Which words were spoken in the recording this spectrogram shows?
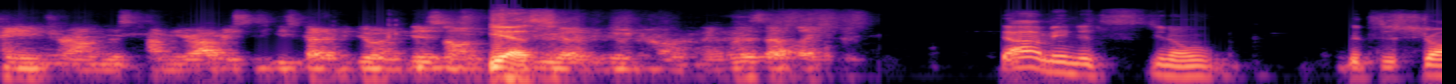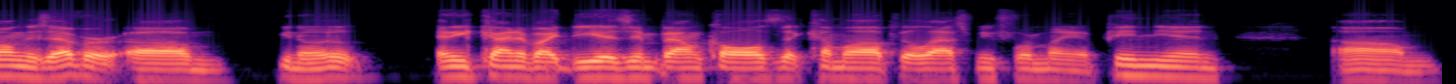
change around this time of year? Obviously, he's got to be doing his own. thing, Yes. You got to be doing your own thing. What is that like? Yeah, I mean it's you know it's as strong as ever. Um, you know, any kind of ideas, inbound calls that come up, he'll ask me for my opinion. Um,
